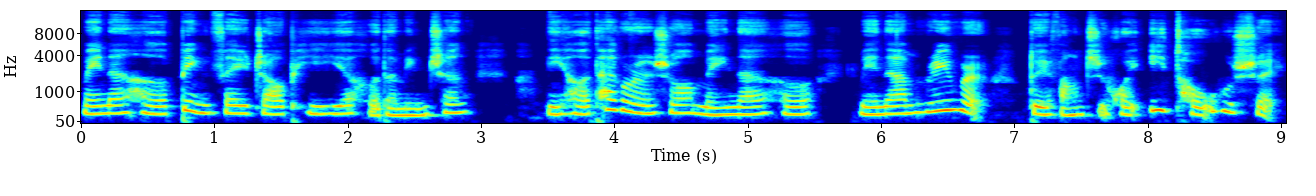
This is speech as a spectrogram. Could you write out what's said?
湄南河并非昭披耶河的名称。你和泰国人说湄南河 （Menam River），对方只会一头雾水。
